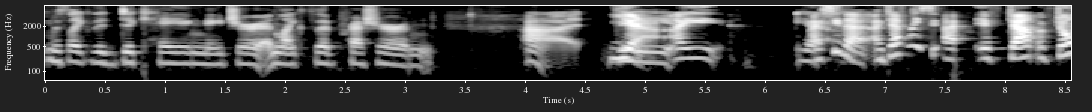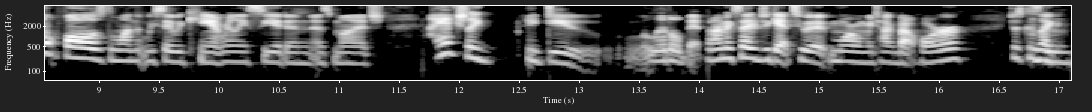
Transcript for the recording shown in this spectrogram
with like the decaying nature and like the pressure and uh the- yeah. I yeah I see that. I definitely see I, if down if don't fall is the one that we say we can't really see it in as much. I actually I do a little bit, but I'm excited to get to it more when we talk about horror. Just because like Mhm.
